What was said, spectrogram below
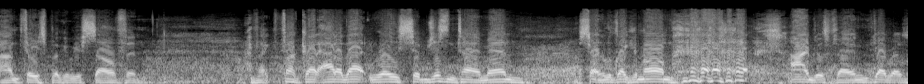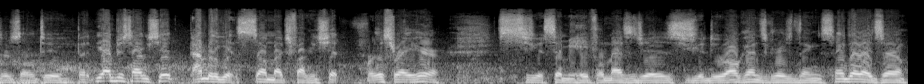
on Facebook of yourself, and I'm like, fuck, got out of that relationship just in time, man. Starting to look like your mom. I'm just playing. God rest her soul too. But yeah, I'm just talking shit. I'm gonna get so much fucking shit for this right here. She's gonna send me hateful messages. She's gonna do all kinds of crazy things. Ain't that right, Sarah?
